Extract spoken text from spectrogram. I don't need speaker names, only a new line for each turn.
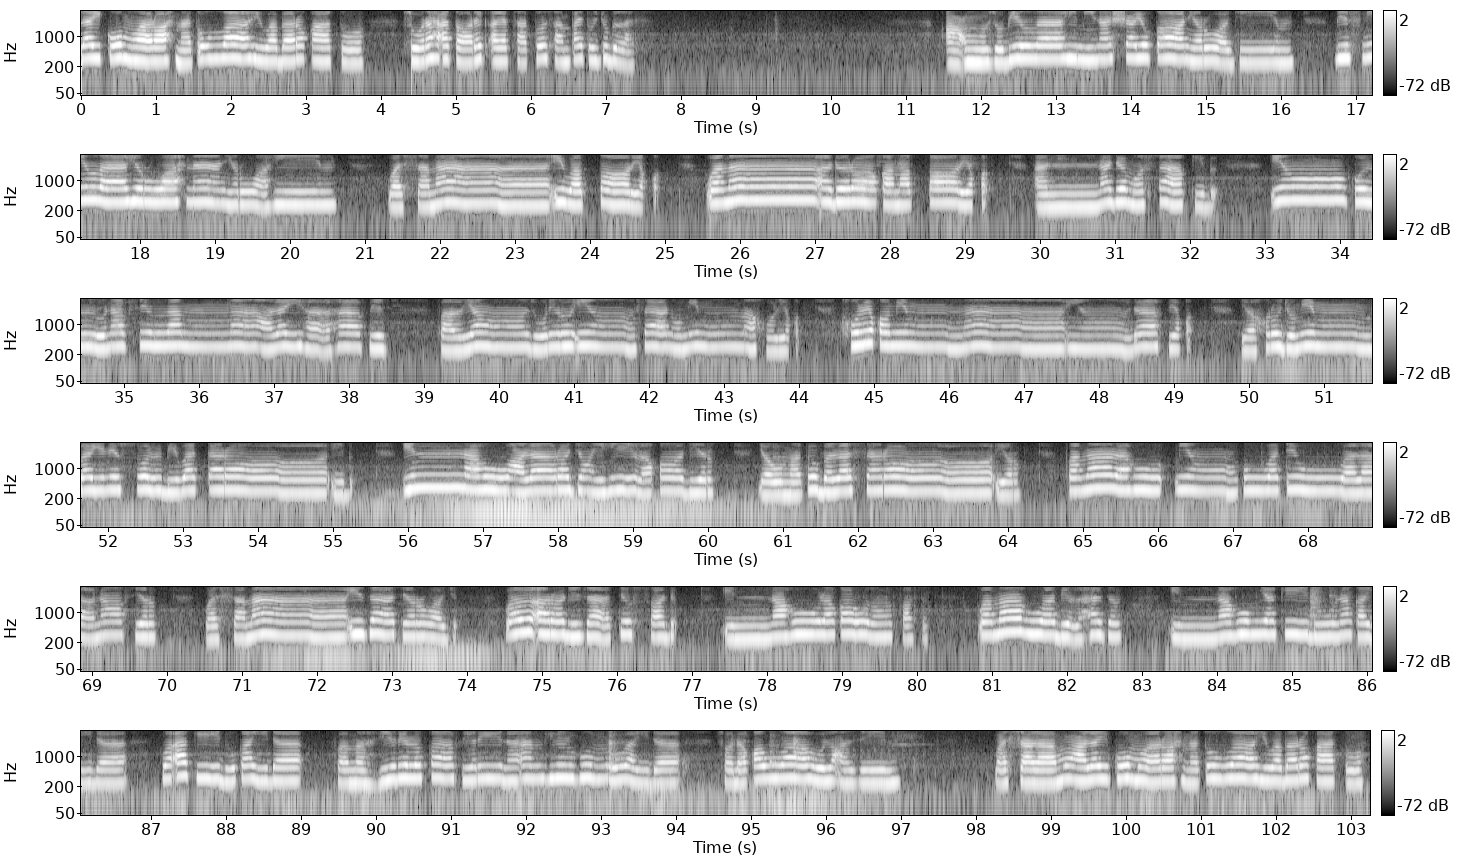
Assalamualaikum warahmatullahi wabarakatuh. Surah At-Tariq ayat 1 sampai 17. A'udzu billahi minasyaitonir rajim. Bismillahirrahmanirrahim. Was-samaa'i wat-tariq. Wa ma adraka mat-tariq. An-najmu tsaqib. In kullu nafsin lamma 'alaiha hafiz. Falyanzuril insanu mimma khuliq. Khuliqa min ma'in dafiq. Yakhruju min bainis sulbi wat Tublas sarair. Fama lahu min quwwatin wala nasir. Was-samaa'i zatir raj' wal ardi zatis sad. Innahu laqawlun fasl. Wa ma huwa bil hazl. Innahum famahhilil kafirina amhilhum ruwaida. Sadaqallahul azim. Wassalamualaikum warahmatullahi wabarakatuh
